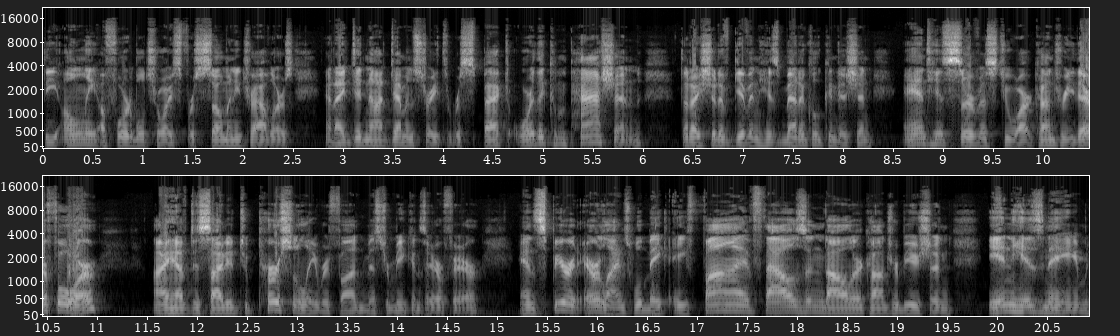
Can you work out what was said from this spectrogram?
the only affordable choice for so many travelers, and I did not demonstrate the respect or the compassion that I should have given his medical condition and his service to our country. Therefore, I have decided to personally refund Mr. Meekins' airfare, and Spirit Airlines will make a $5,000 contribution in his name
